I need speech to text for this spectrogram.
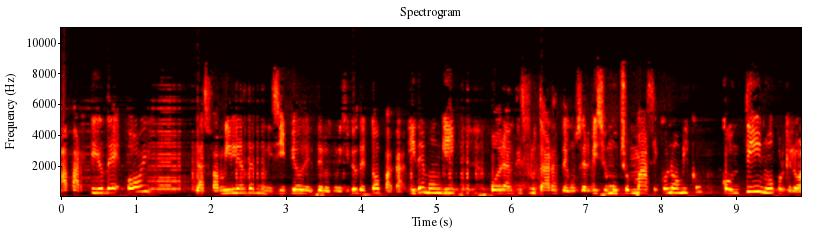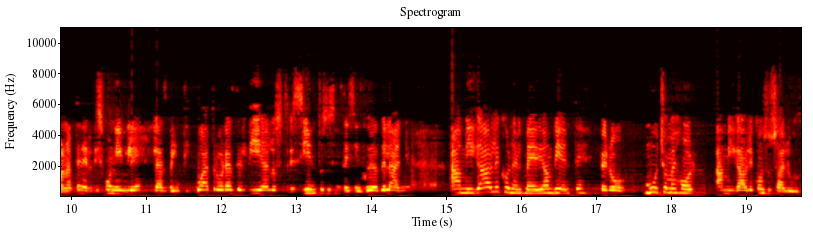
A partir de hoy, las familias del municipio de, los municipios de Tópaga y de Monguí podrán disfrutar de un servicio mucho más económico, continuo, porque lo van a tener disponible las 24 horas del día, los 365 días del año, amigable con el medio ambiente, pero mucho mejor amigable con su salud,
